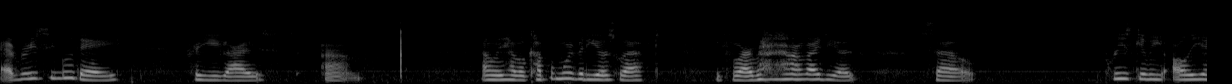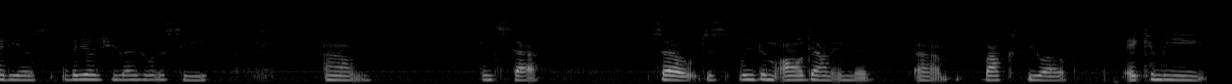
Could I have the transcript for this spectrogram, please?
every single day for you guys. Um, I only have a couple more videos left before I run out of ideas. So, please give me all the ideas, videos you guys want to see, um, and stuff. So, just leave them all down in the um, box below. It can be,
